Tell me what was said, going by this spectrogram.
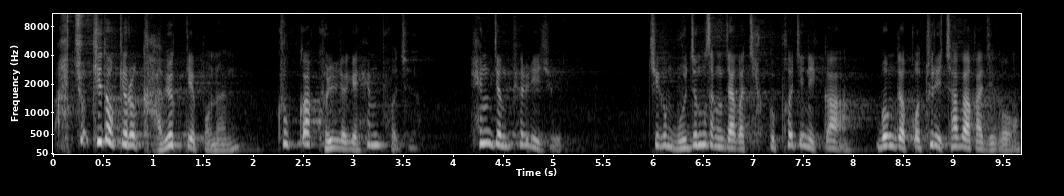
아주 기독교를 가볍게 보는 국가 권력의 행포죠. 행정 편리주의. 지금 무증상자가 자꾸 퍼지니까 뭔가 꼬투리 잡아가지고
